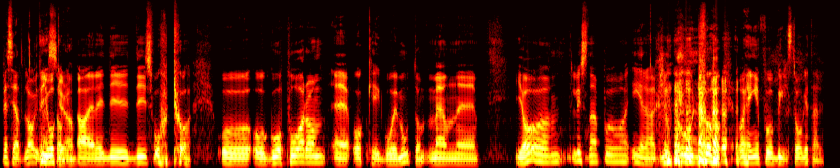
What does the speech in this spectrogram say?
speciellt lag. Lite här joker, säsongen. ja. det, det, det är svårt att, att, att gå på dem eh, och gå emot dem. Men eh, jag lyssnar på era kloka ord och, och hänger på bildståget här.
